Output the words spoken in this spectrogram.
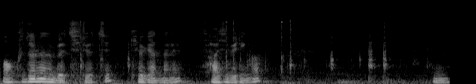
어, 그전에는 며칠이었지? 기억이 안 나네. 40일인가? 음,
